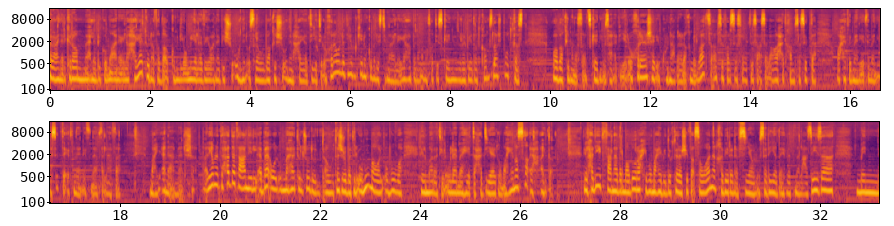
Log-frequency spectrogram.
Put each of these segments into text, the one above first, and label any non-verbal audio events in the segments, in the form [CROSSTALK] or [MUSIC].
مستمعينا الكرام أهلا بكم معنا إلى حياتنا فضاؤكم اليومي الذي يعنى بشؤون الأسرة وباقي الشؤون الحياتية الأخرى والذي يمكنكم الاستماع اليه عبر منصه سكاي نيوز عربيه dot com slash podcast وباقي منصات سكاي نيوز العربية الأخرى. شاركونا عبر رقم الواتساب 00971 معي أنا أمال شاب. اليوم نتحدث عن الأباء والأمهات الجدد أو تجربة الأمومة والأبوة للمرة الأولى ما هي التحديات وما هي نصائح أيضا. للحديث عن هذا الموضوع رحبوا معي بالدكتورة شفاء صوان الخبيرة النفسية والأسرية ضيفتنا العزيزة من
